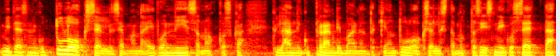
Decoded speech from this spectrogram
miten se niin kuin tuloksellisemmana, ei voi niin sanoa, koska kyllähän niin kuin brändimainontakin on tuloksellista, mutta siis niin kuin se, että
